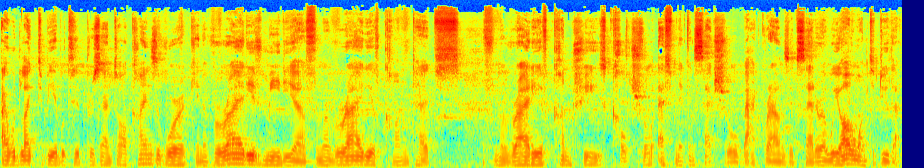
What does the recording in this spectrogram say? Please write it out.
I would like to be able to present all kinds of work in a variety of media from a variety of contexts, from a variety of countries, cultural, ethnic, and sexual backgrounds, etc. We all want to do that.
